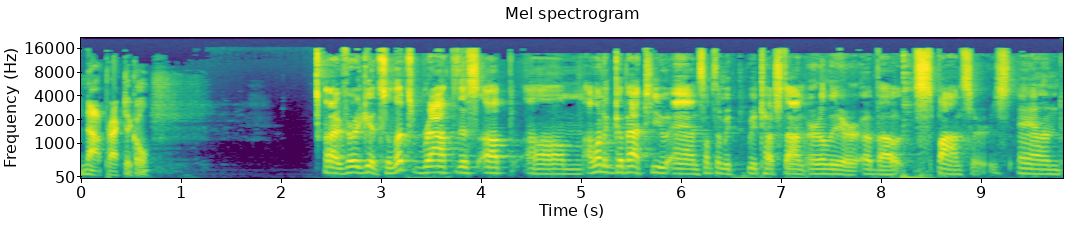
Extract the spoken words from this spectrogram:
not practical. All right, very good. So let's wrap this up. Um, I want to go back to you, Anne, something we, we touched on earlier about sponsors. And,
